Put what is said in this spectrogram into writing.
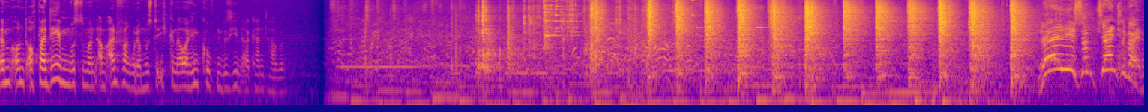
ähm, und auch bei dem musste man am Anfang oder musste ich genauer hingucken, bis ich ihn erkannt habe. Ladies and Gentlemen,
